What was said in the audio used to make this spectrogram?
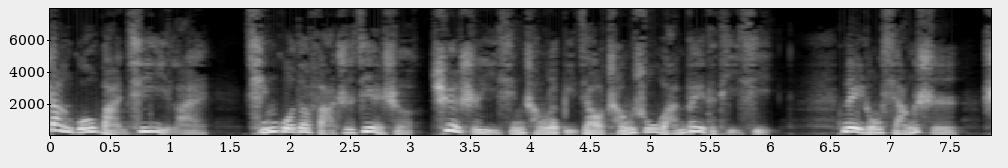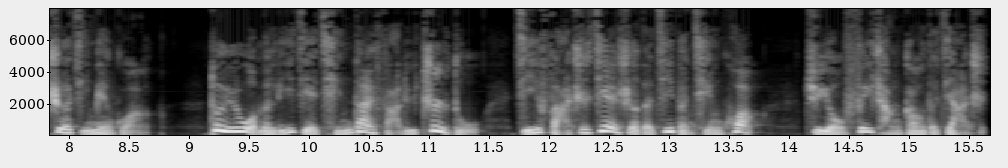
战国晚期以来，秦国的法治建设确实已形成了比较成熟完备的体系，内容详实，涉及面广，对于我们理解秦代法律制度。及法治建设的基本情况，具有非常高的价值。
